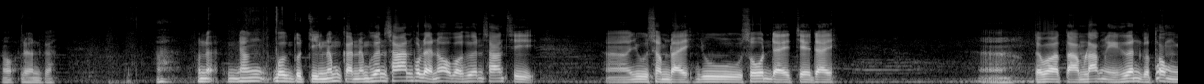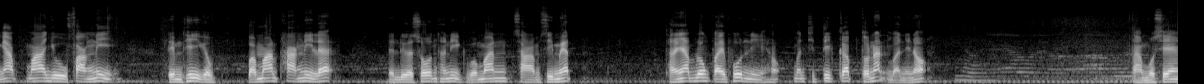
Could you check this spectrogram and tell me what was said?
เนาะเดินกันอะพุ่นน่ะยังเบิ่งตัวจริงน้ำกันน้ำเพื่อนซ่านพุ่นแหละเนาะว่าเพื่อนซ่านสิอ่าอยู่ซำใดอยู่โซนใดเจใดอ่าแต่ว่าตามรักนี่เพื่อนก็ต้องยับมาอยู่ฝั่งนี่เต็มที่กับประมาณพังนี่แหละแต่เหลือโซนเท่านี้ก็ประมาณ3-4เมตรถ้ายับลงไปพุ่นนี่เฮามันสิติดกับตัวนั้นบัดนี้เนาะเลยตามโบเชียง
